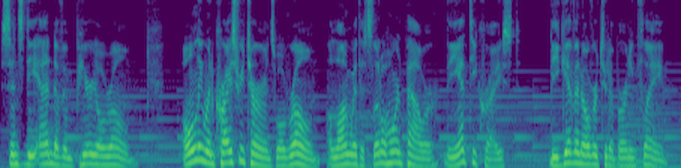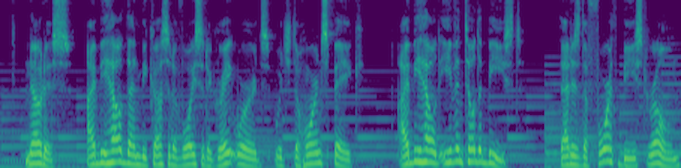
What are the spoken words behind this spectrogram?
since the end of imperial Rome. Only when Christ returns will Rome, along with its little horn power, the Antichrist, be given over to the burning flame. Notice, I beheld then because of the voice of the great words which the horn spake, I beheld even till the beast, that is the fourth beast, Rome,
